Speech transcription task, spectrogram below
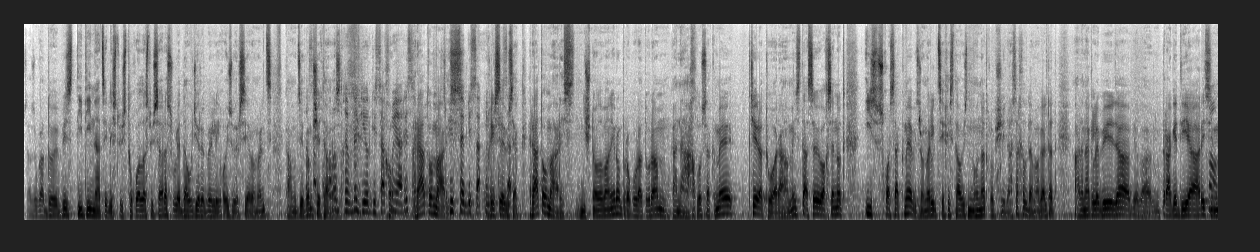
საზოგადოების დიდი ნაწილისთვის თუ ყოველასთვის არა სრულიად დაუჯერებელი იყო ის ვერსია რომელიც გამოძიებამ შეთავაზა. დღევდა გიორგის საქმე არის. რატომ არის? ღირსების საქმე. ღირსების საქმე. რატომ არის მნიშვნელოვანი რომ პროკურატურამ განაახლოს საქმე გჯერა თუ არა ამის და ასევე ვახსენოთ ის სხვა საქმეებიც რომელიც ციხის თავის მონატრებში დასახელდა. მაგალითად არანაკლები და ტრაგედია არის იმ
